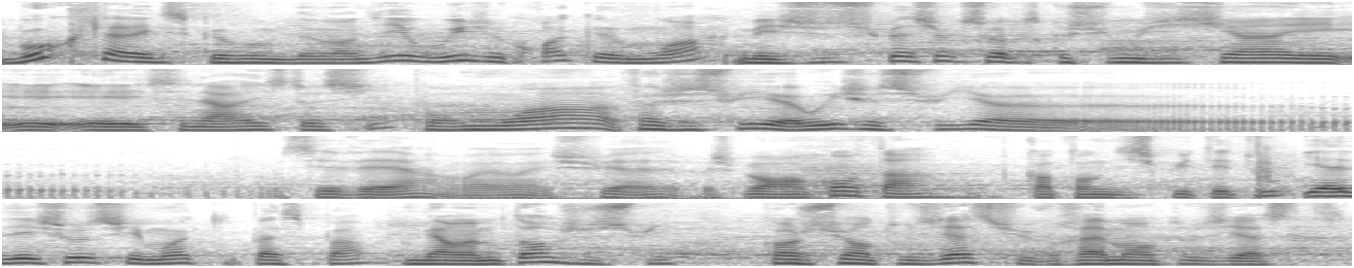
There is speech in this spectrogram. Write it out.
boucle avec ce que vous me demandiez, oui je crois que moi, mais je suis pas sûr que ce soit parce que je suis musicien et, et, scénariste aussi. Pour moi, enfin je suis, euh, oui je suis euh, sévère. Ouais, ouais, je, je me rends compte hein, quand on discute et tout. Il y a des choses chez moi qui passent pas, mais en même temps, je suis, quand je suis enthousiaste, je suis vraiment enthousiaste.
